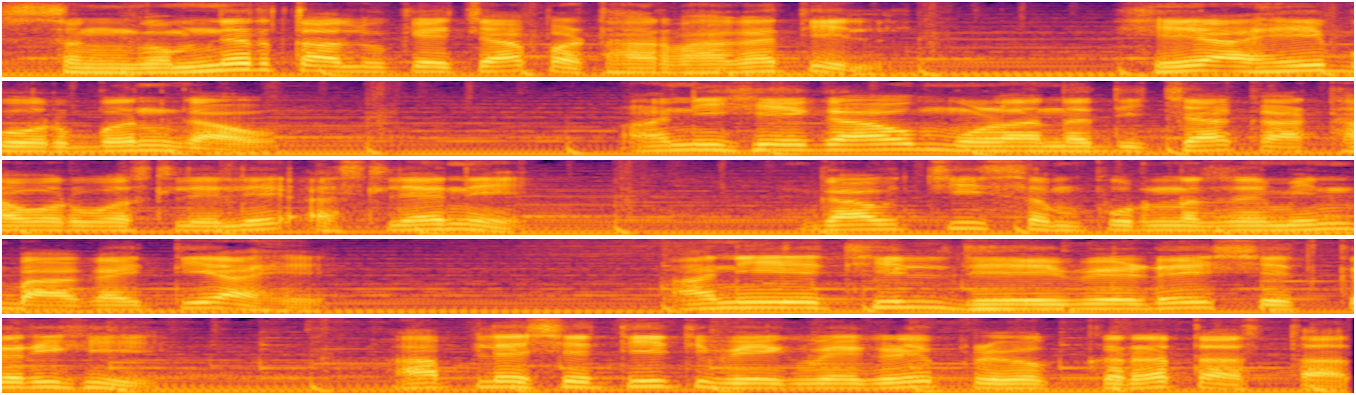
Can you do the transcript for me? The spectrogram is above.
संगमनेर तालुक्याच्या पठार भागातील हे आहे बोरबन गाव. आणि हे गाव मुळा नदीच्या काठावर वसलेले असल्याने गावची संपूर्ण जमीन बागायती आहे. आणि येथील ध्येयवेडे शेतकरीही आपल्या शेतीत वेगवेगळे प्रयोग करत असतात.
